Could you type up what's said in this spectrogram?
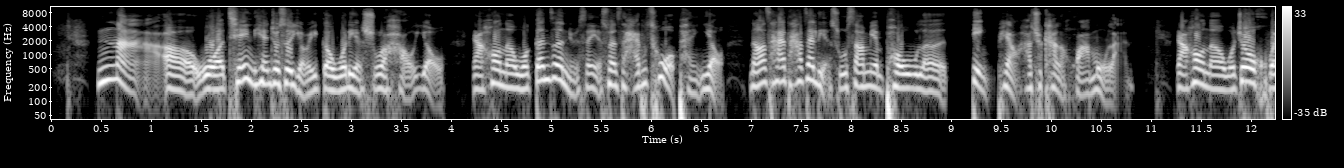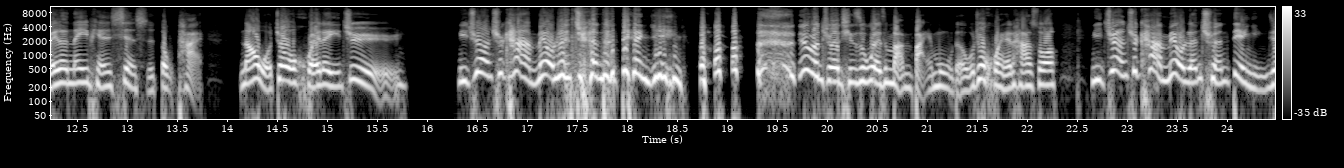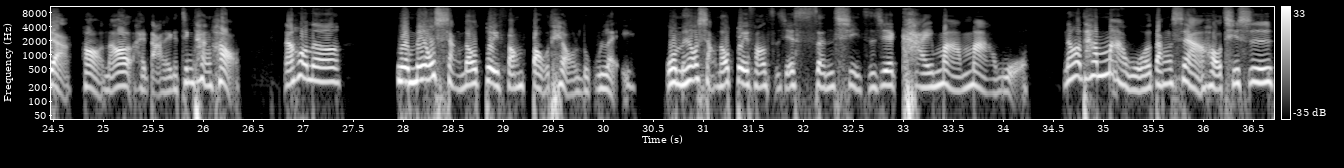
那呃，我前几天就是有一个我脸书的好友，然后呢，我跟这个女生也算是还不错朋友，然后她她在脸书上面 PO 了电影票，她去看了《花木兰》，然后呢，我就回了那一篇现实动态，然后我就回了一句：“你居然去看没有人权的电影？”你有没有觉得其实我也是蛮白目的，我就回了他说：“你居然去看没有人权电影这样，好，然后还打了一个惊叹号。然后呢，我没有想到对方暴跳如雷，我没有想到对方直接生气，直接开骂骂我。然后他骂我当下，哈，其实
